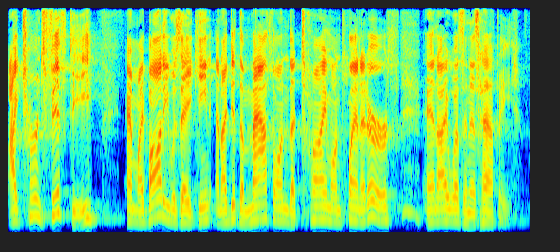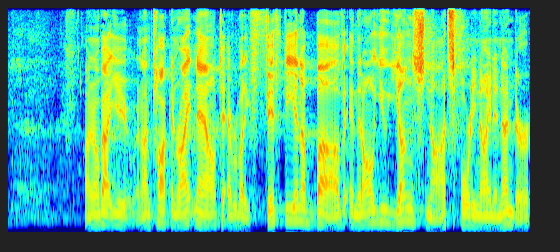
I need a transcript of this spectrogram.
I turned 50 and my body was aching, and I did the math on the time on planet Earth, and I wasn't as happy. I don't know about you, and I'm talking right now to everybody 50 and above, and then all you young snots, 49 and under.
